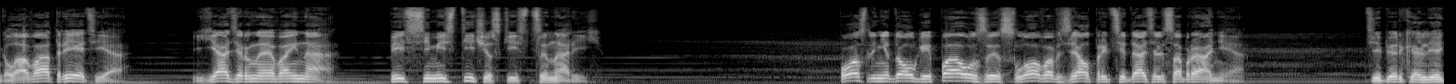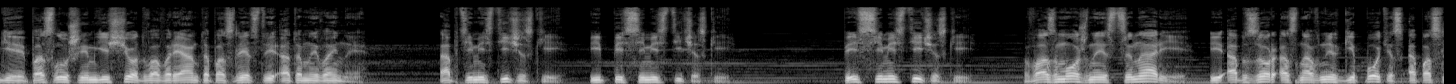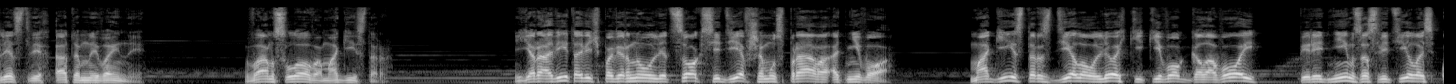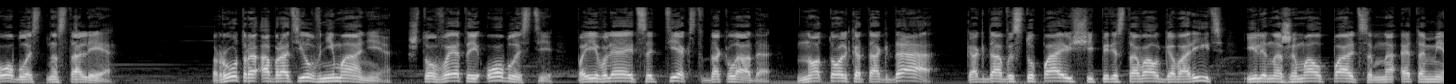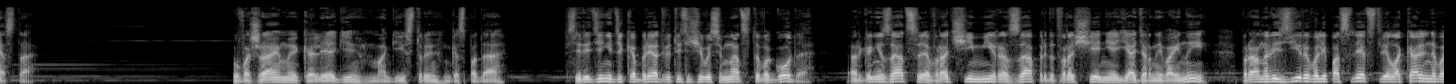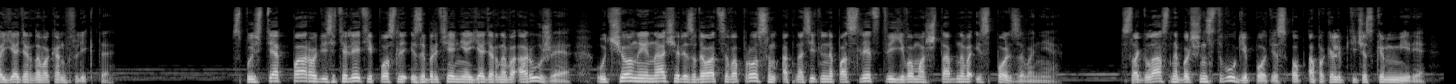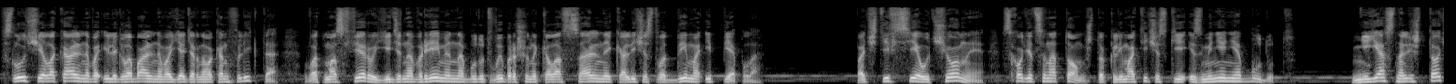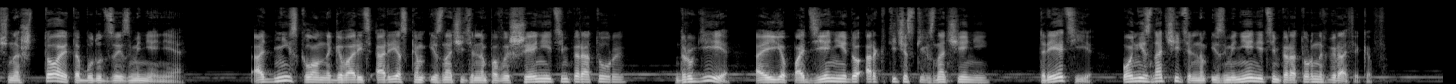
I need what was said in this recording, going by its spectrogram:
Глава третья. Ядерная война. Пессимистический сценарий. После недолгой паузы слово взял председатель собрания. Теперь, коллеги, послушаем еще два варианта последствий атомной войны. Оптимистический и пессимистический. Пессимистический. Возможные сценарии и обзор основных гипотез о последствиях атомной войны. Вам слово, магистр. Яровитович повернул лицо к сидевшему справа от него. Магистр сделал легкий кивок головой, перед ним засветилась область на столе. Рутро обратил внимание, что в этой области появляется текст доклада, но только тогда, когда выступающий переставал говорить или нажимал пальцем на это место. Уважаемые коллеги, магистры, господа, в середине декабря 2018 года Организация «Врачи мира за предотвращение ядерной войны» проанализировали последствия локального ядерного конфликта. Спустя пару десятилетий после изобретения ядерного оружия ученые начали задаваться вопросом относительно последствий его масштабного использования – Согласно большинству гипотез об апокалиптическом мире, в случае локального или глобального ядерного конфликта в атмосферу единовременно будут выброшены колоссальное количество дыма и пепла. Почти все ученые сходятся на том, что климатические изменения будут. Неясно лишь точно, что это будут за изменения. Одни склонны говорить о резком и значительном повышении температуры, другие – о ее падении до арктических значений, третьи – о незначительном изменении температурных графиков.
